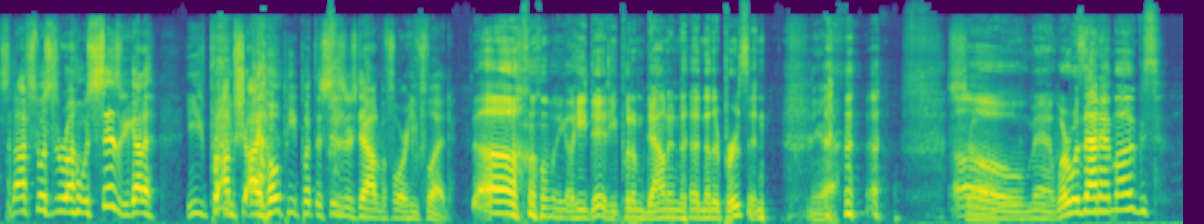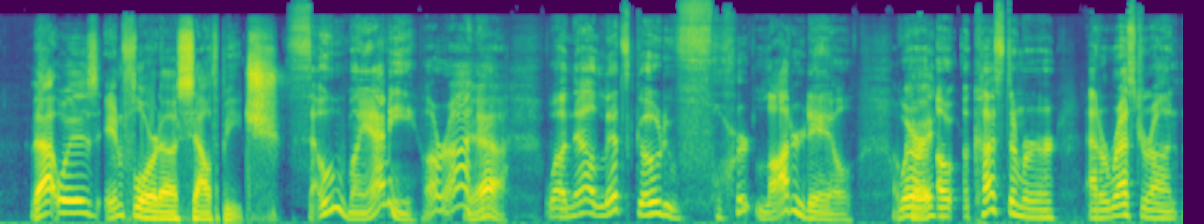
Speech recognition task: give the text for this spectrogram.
it's not supposed to run with scissors. You gotta. He, I'm sure. I hope he put the scissors down before he fled. oh, oh my god, he did. He put him down in another person. Yeah. Oh man, where was that at, Mugs? that was in Florida, South Beach. So Miami. All right. Yeah. Well, now let's go to Fort Lauderdale, where a, a customer at a restaurant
